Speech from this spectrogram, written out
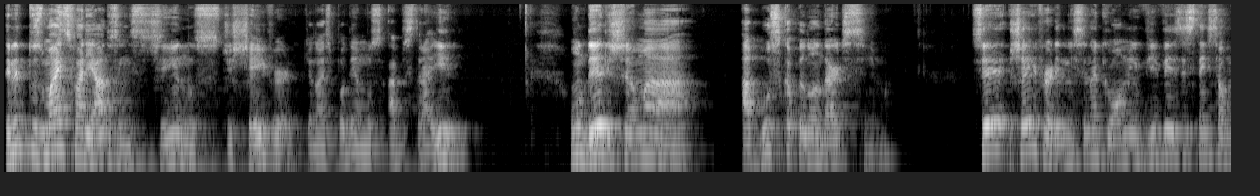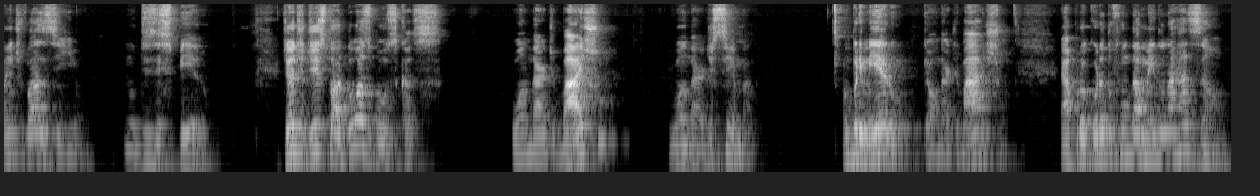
Dentro dos mais variados ensinos de Schaeffer que nós podemos abstrair, um deles chama a busca pelo andar de cima. Schaeffer ensina que o homem vive existencialmente vazio, no desespero. Diante disto, há duas buscas: o andar de baixo e o andar de cima. O primeiro, que é o andar de baixo, é a procura do fundamento na razão.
